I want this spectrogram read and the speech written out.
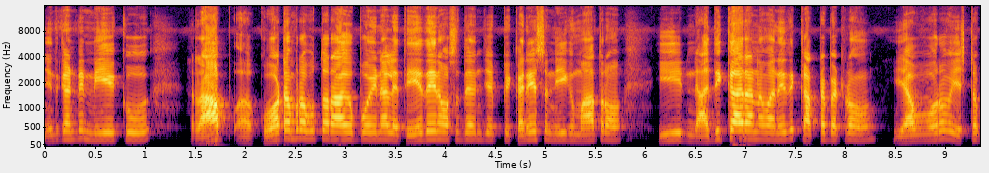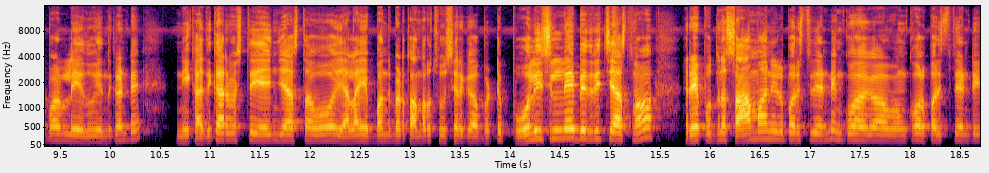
ఎందుకంటే నీకు రా కూటమి ప్రభుత్వం రాకపోయినా లేకపోతే ఏదైనా వస్తుంది అని చెప్పి కనీసం నీకు మాత్రం ఈ అధికారం అనేది కట్టబెట్టడం ఎవరూ ఇష్టపడలేదు. ఎందుకంటే నీకు అధికారం ఇస్తే ఏం చేస్తావో ఎలా ఇబ్బంది పెడతావు అందరూ చూశారు కాబట్టి పోలీసులనే బెదిరించేస్తున్నావు రేపొద్దున సామాన్యుల పరిస్థితి ఏంటి? ఇంకో ఇంకో పరిస్థితి ఏంటి?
